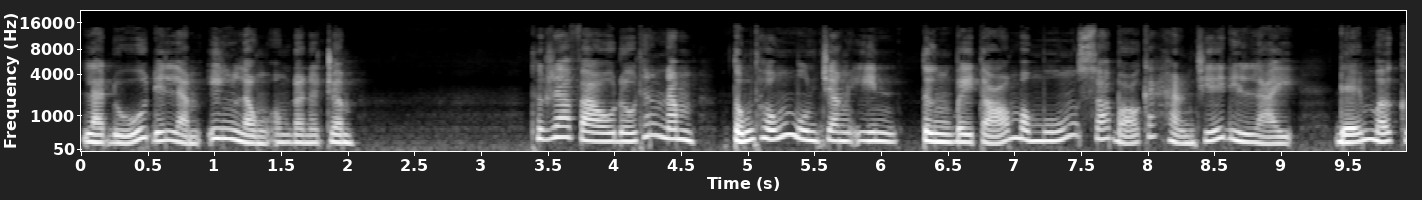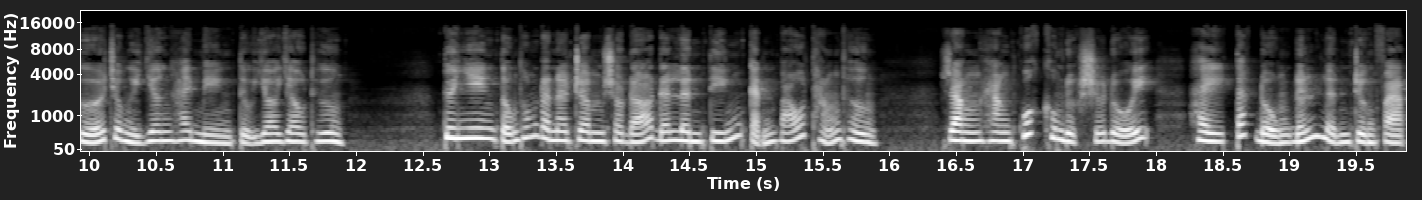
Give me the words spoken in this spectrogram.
là đủ để làm yên lòng ông Donald Trump. Thực ra vào đầu tháng 5, Tổng thống Moon Jae-in từng bày tỏ mong muốn xóa bỏ các hạn chế đi lại để mở cửa cho người dân hai miền tự do giao thương. Tuy nhiên, Tổng thống Donald Trump sau đó đã lên tiếng cảnh báo thẳng thừng rằng Hàn Quốc không được sửa đổi hay tác động đến lệnh trừng phạt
